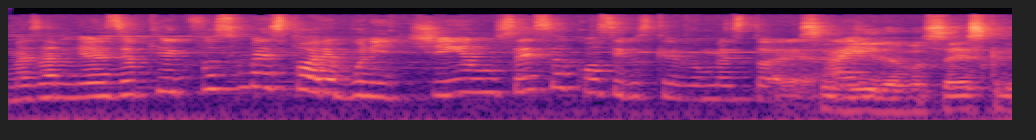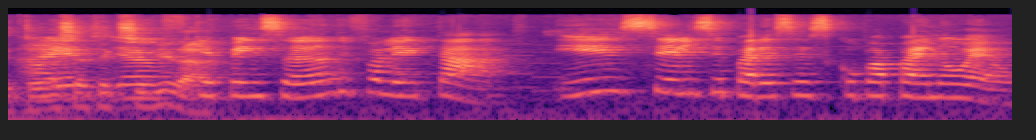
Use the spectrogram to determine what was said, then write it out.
mas, mas eu queria que fosse uma história bonitinha, não sei se eu consigo escrever uma história. Se aí, vira, você é escritor, você tem que se virar. Eu fiquei pensando e falei, tá, e se ele se parecesse com o Papai Noel?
